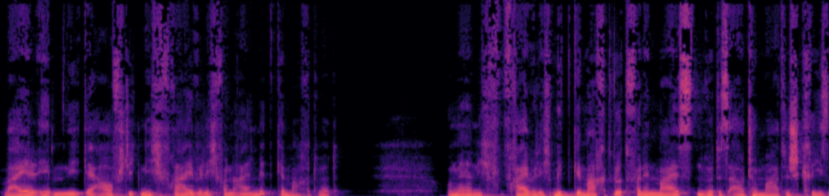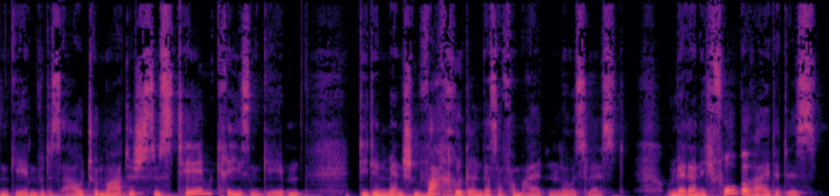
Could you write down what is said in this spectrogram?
Weil eben der Aufstieg nicht freiwillig von allen mitgemacht wird. Und wenn er nicht freiwillig mitgemacht wird von den meisten, wird es automatisch Krisen geben, wird es automatisch Systemkrisen geben, die den Menschen wachrütteln, dass er vom Alten loslässt. Und wer da nicht vorbereitet ist,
